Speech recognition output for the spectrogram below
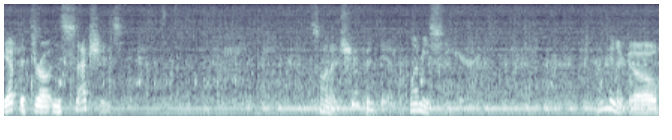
have to throw it in sections. So on a chip and dip, let me see here. I'm gonna go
